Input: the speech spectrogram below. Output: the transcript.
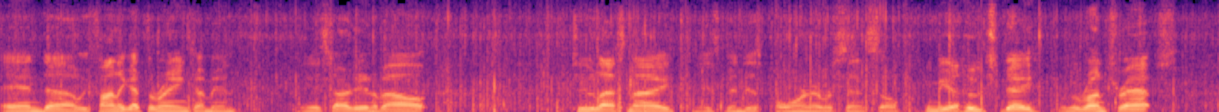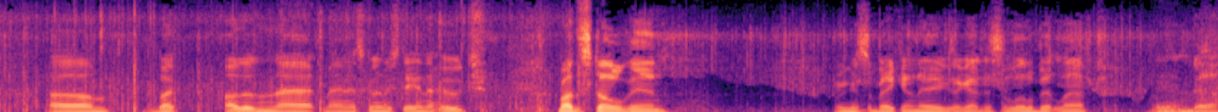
and uh, we finally got the rain come in. It started in about two last night. and It's been just pouring ever since. So it's gonna be a hooch day with the run traps. Um, but other than that, man, it's gonna be staying the hooch. Brought the stove in. Bringing some bacon and eggs. I got just a little bit left, and uh,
